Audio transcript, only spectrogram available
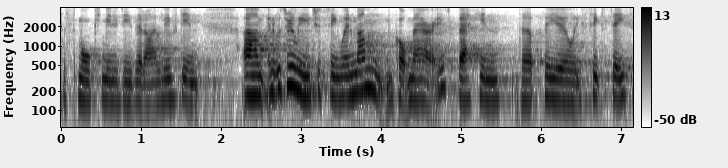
the small community that I lived in. Um, and it was really interesting when mum got married back in the, the early 60s,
